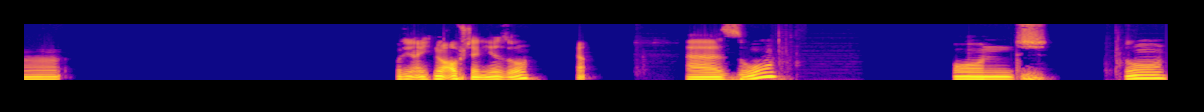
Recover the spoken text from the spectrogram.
Äh, wollte ihn eigentlich nur aufstellen hier, so. Ja. Äh, so. Und so.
